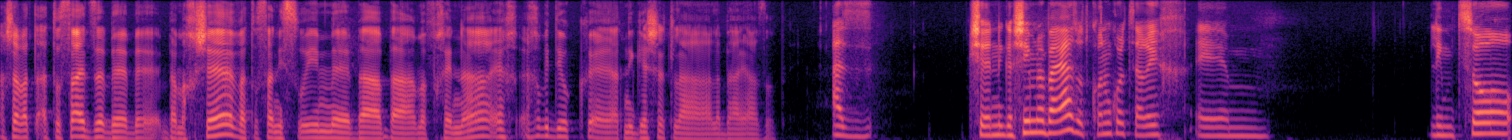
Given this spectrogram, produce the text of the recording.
עכשיו, את, את עושה את זה ב, ב, במחשב, את עושה ניסויים אה, ב- במבחנה, איך, איך בדיוק אה, את ניגשת לבעיה הזאת? אז כשניגשים לבעיה הזאת, קודם כל צריך אה, למצוא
